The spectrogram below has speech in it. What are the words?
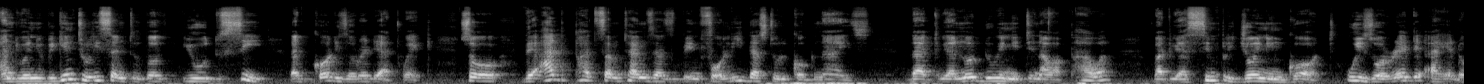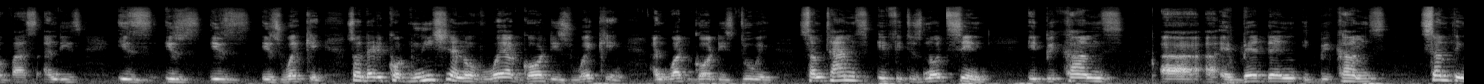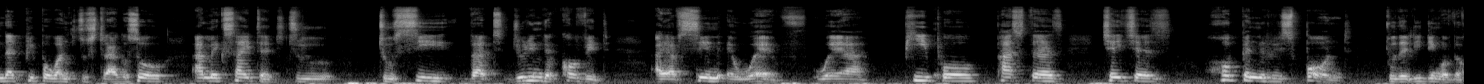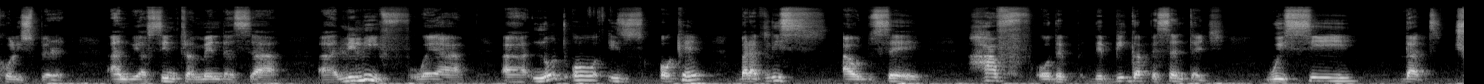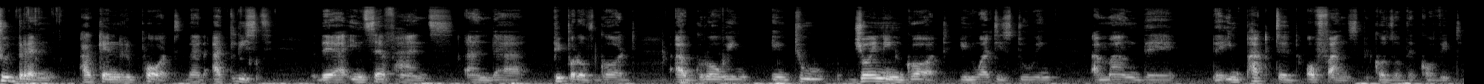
and when you begin to listen to those, you would see that God is already at work. So the hard part sometimes has been for leaders to recognize that we are not doing it in our power, but we are simply joining God, who is already ahead of us and is is is is is working. So the recognition of where God is working and what God is doing. Sometimes, if it is not seen, it becomes uh, a burden. It becomes something that people want to struggle. So I'm excited to to see that during the COVID, I have seen a wave where people, pastors, churches openly respond to the leading of the Holy Spirit. And we have seen tremendous uh, uh, relief where uh, not all is okay, but at least I would say half or the, the bigger percentage, we see that children, I can report that at least they are in safe hands and uh, people of God are growing into joining God in what He's doing among the the impacted orphans because of the COVID.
